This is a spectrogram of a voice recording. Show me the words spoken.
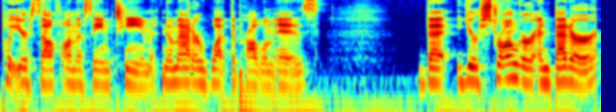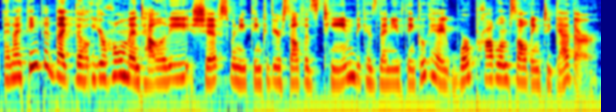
put yourself on the same team, no matter what the problem is, that you're stronger and better. And I think that like the, your whole mentality shifts when you think of yourself as a team because then you think, okay, we're problem solving together.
